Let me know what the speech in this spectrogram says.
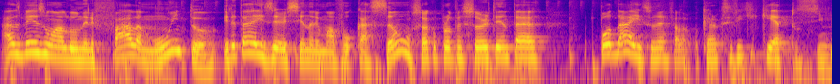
Às vezes um aluno ele fala muito, ele tá exercendo ali uma vocação, só que o professor tenta podar isso, né? Fala, eu quero que você fique quieto. Sim.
